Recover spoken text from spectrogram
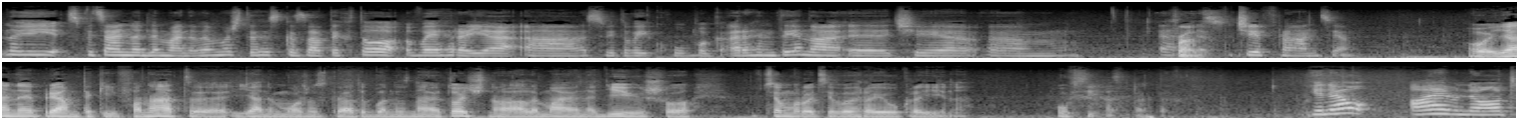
Ну і спеціально для мене ви можете сказати, хто виграє а, світовий кубок Аргентина е, чи, ем, е, чи Франція? Ой, я не прям такий фанат, е, я не можу сказати, бо не знаю точно, але маю надію, що в цьому році виграє Україна. У всіх аспектах. You know, I'm not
